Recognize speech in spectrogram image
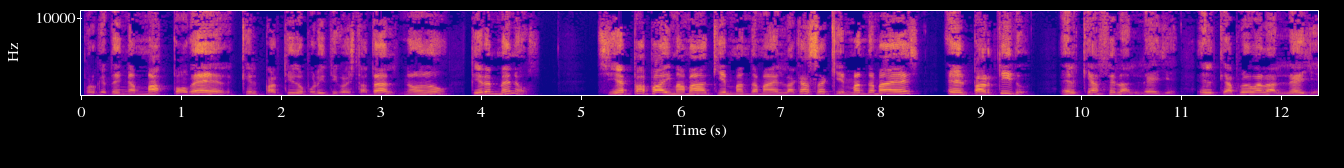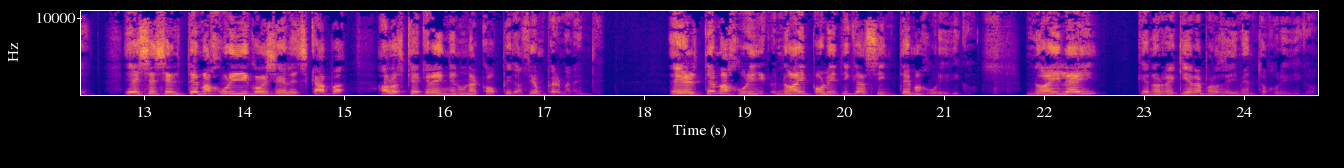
porque tengan más poder que el partido político estatal. No, no, tienen menos. Si es papá y mamá, ¿quién manda más en la casa? Quien manda más es el partido, el que hace las leyes, el que aprueba las leyes. Ese es el tema jurídico que se le escapa a los que creen en una conspiración permanente. En el tema jurídico, no hay política sin tema jurídico. No hay ley que no requiera procedimientos jurídicos.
